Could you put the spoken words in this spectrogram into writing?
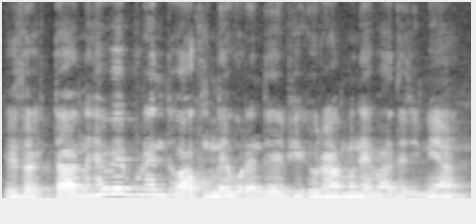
그래서 일단 해외 브랜드와 국내 브랜드의 비교를 한번 해봐 드리면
